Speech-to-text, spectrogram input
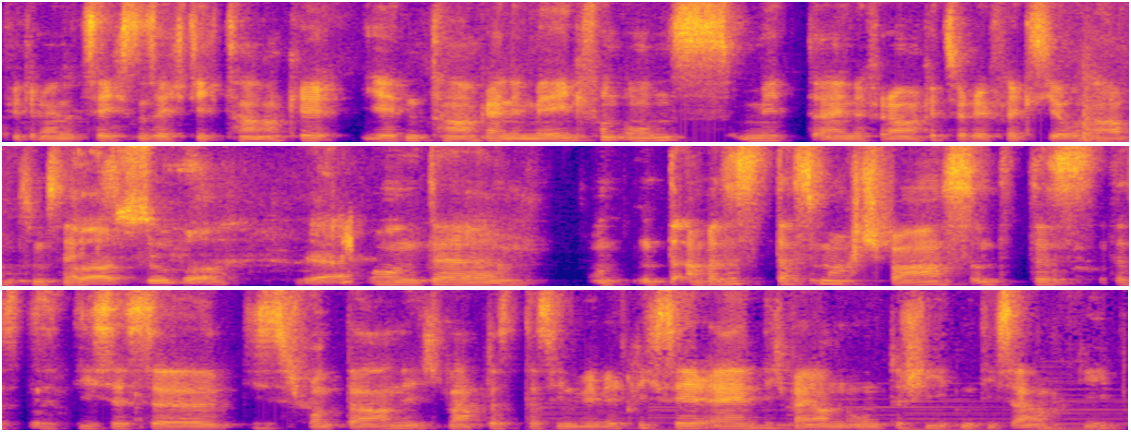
für 366 Tage jeden Tag eine Mail von uns mit einer Frage zur Reflexion haben zum Sex. Oh, super. Ja. Und, äh, und, und, aber das, das macht Spaß und das, das, dieses, äh, dieses Spontane, ich glaube, da sind wir wirklich sehr ähnlich bei allen Unterschieden, die es auch gibt.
